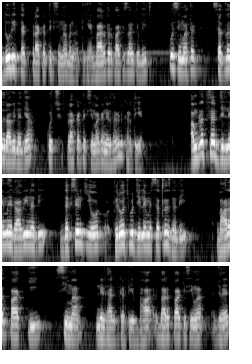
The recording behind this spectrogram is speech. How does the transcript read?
दूरी तक प्राकृतिक सीमा बनाती हैं। भारत और पाकिस्तान के बीच कुछ सीमा तक सतलज रावी नदियाँ कुछ प्राकृतिक सीमा का निर्धारण करती है। अमृतसर ज़िले में रावी नदी दक्षिण की ओर और फिरोजपुर ज़िले में सतलज नदी भारत पाक की सीमा निर्धारित करती है। भा, भारत पाक की सीमा जो है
